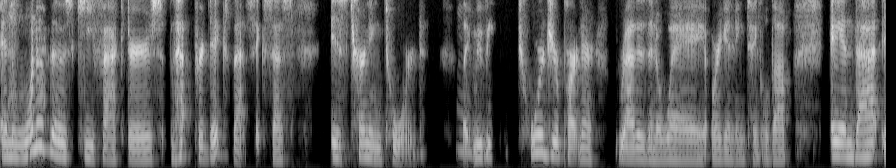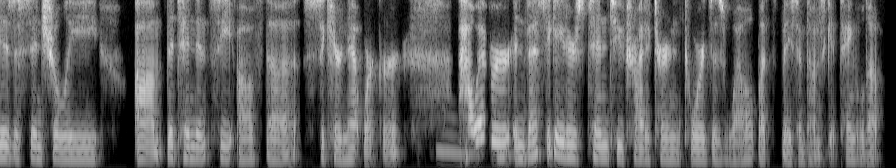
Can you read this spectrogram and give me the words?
And one of those key factors that predicts that success is turning toward, like moving towards your partner rather than away or getting tangled up. And that is essentially um, the tendency of the secure networker. Mm. However, investigators tend to try to turn towards as well, but may sometimes get tangled up.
